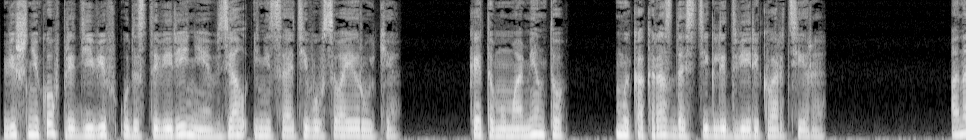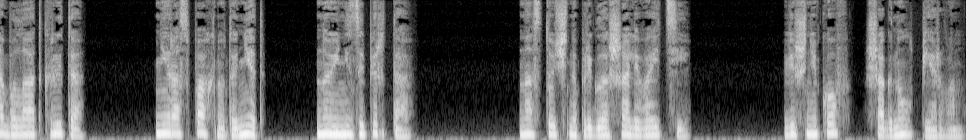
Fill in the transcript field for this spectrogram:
Вишняков, предъявив удостоверение, взял инициативу в свои руки. К этому моменту мы как раз достигли двери квартиры. Она была открыта, не распахнута, нет, но и не заперта. Нас точно приглашали войти. Вишняков шагнул первым.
